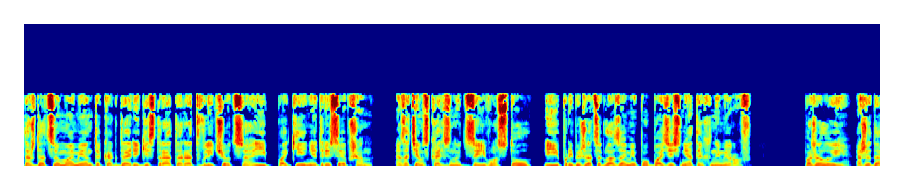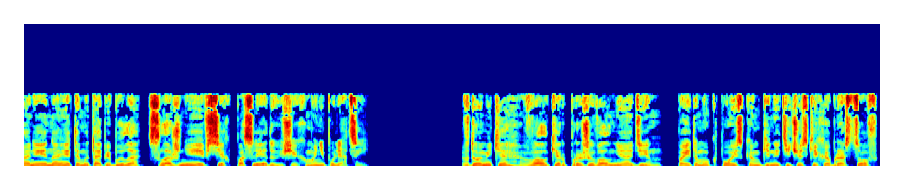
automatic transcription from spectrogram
Дождаться момента, когда регистратор отвлечется и покинет ресепшн, а затем скользнуть за его стол и пробежаться глазами по базе снятых номеров. Пожалуй, ожидание на этом этапе было сложнее всех последующих манипуляций. В домике Валкер проживал не один, поэтому к поискам генетических образцов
